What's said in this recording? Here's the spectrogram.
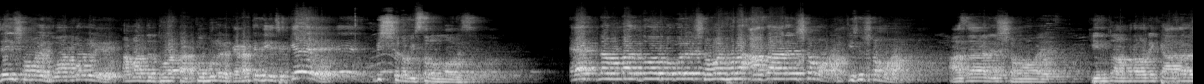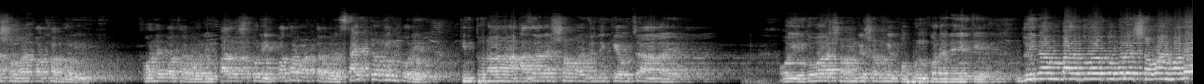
যেই সময় দোয়া করলে আমাদের দোয়াটা কবুলের গ্যারান্টি দিয়েছে কে? বিশ্বনবী সাল্লাল্লাহু আলাইহি এক নাম্বার দোয়া কবুলের সময় হলো আজানের সময়। কিছু সময়? আজানের সময়। কিন্তু আমরা অনেকে আজানের সময় কথা বলি, ফোনে কথা বলি, পারস্পরিক কথাবার্তা বলি সাইড টকিং করি। কিন্তু না, আজানের সময় যদি কেউ চায়, ওই দোয়ার সঙ্গে সঙ্গে কবুল করে নেয় কে? দুই নাম্বার দোয়া কবুলের সময় হলো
